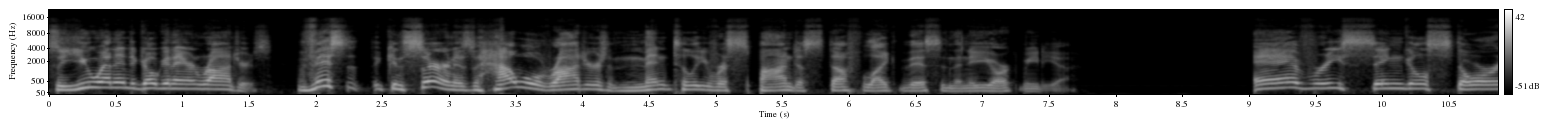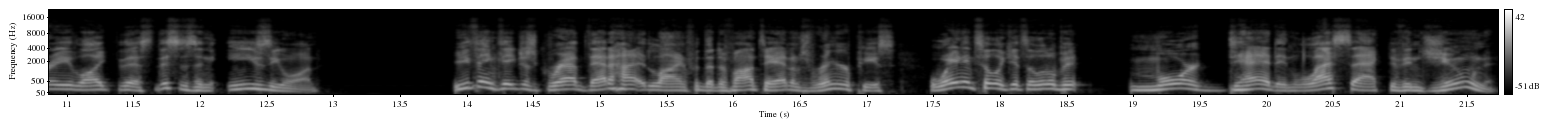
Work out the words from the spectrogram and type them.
So you went in to go get Aaron Rodgers. This concern is how will Rodgers mentally respond to stuff like this in the New York media? Every single story like this, this is an easy one. You think they just grab that headline for the Davante Adams ringer piece, wait until it gets a little bit more dead and less active in June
